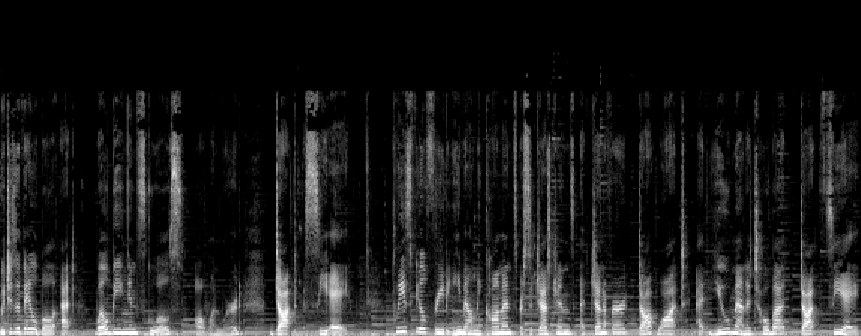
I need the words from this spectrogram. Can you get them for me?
which is available at wellbeinginschools, all one word, .ca. Please feel free to email me comments or suggestions at jennifer.watt at umanitoba.ca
